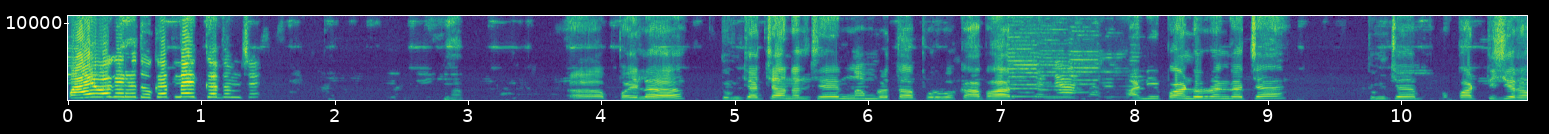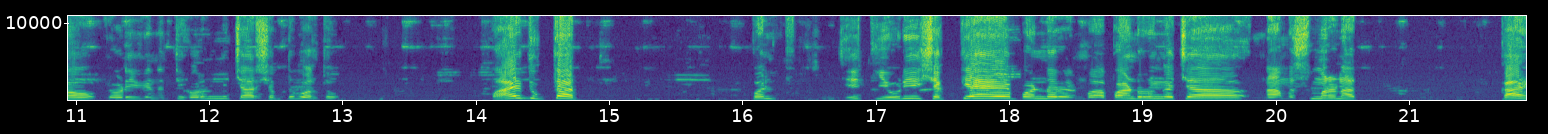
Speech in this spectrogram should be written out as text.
पाय वगैरे दुखत नाहीत का तुमचे? अ, पहिलं तुमच्या चॅनलचे नम्रतापूर्वक आभार. आणि पांडुरंगाच्या तुमच्या पाठीशी राहो एवढी विनंती करून मी चार शब्द बोलतो. पाय दुखतात पण एवढी शक्ती आहे पांडुर पांडुरंगाच्या नामस्मरणात काय?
